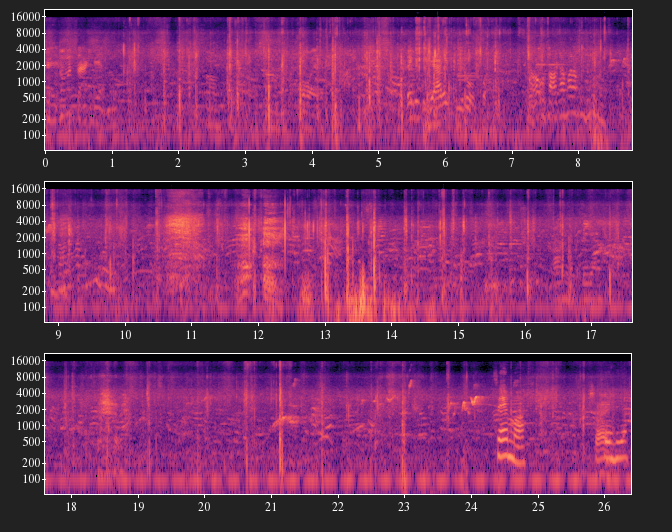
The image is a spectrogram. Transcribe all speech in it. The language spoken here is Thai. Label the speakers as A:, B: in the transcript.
A: ไก่เขา
B: มาตากแดดเนาะได้
A: กี่ยาได้กี่โรค
C: กว่าเราอุ
A: ตส่า
C: ห์ทำมา
A: แล้วคุณดูเซมเหรอเซมเฮีย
